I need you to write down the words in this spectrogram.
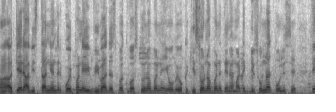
અત્યારે આ વિસ્તારની અંદર કોઈ પણ એવી વિવાદાસ્પદ વસ્તુ ન બને, એવો એવો કિસ્સો ન બને, તેના માટે ગીર સોમનાથ પોલીસ છે તે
